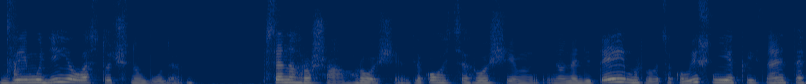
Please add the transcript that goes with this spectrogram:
взаємодія у вас точно буде. Все на грошах, гроші. Для когось це гроші м, на дітей, можливо, це колишній якийсь, знаєте,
